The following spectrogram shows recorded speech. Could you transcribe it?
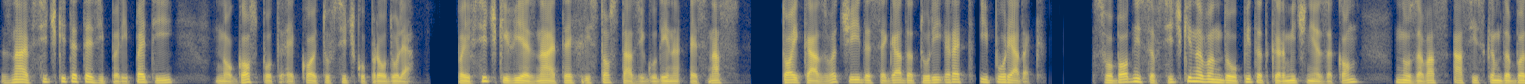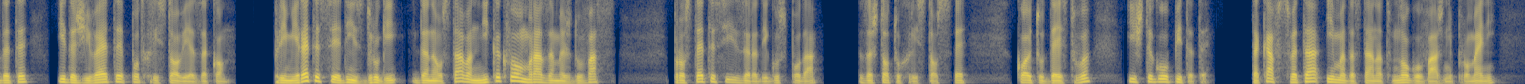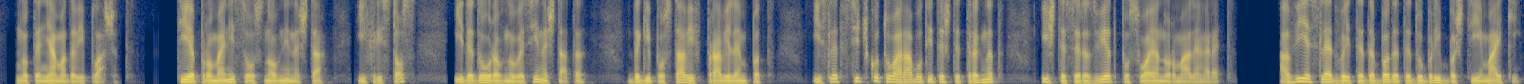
знае всичките тези перипетии, но Господ е, който всичко преодоля. Па и всички вие знаете, Христос тази година е с нас. Той казва, че иде сега да тури ред и порядък. Свободни са всички навън да опитат кармичния закон, но за вас аз искам да бъдете и да живеете под Христовия закон. Примирете се един с други, да не остава никаква омраза между вас. Простете си заради Господа, защото Христос е, който действа и ще го опитате. Така в света има да станат много важни промени, но те няма да ви плашат. Тия промени са основни неща и Христос иде да уравновеси нещата, да ги постави в правилен път и след всичко това работите ще тръгнат и ще се развият по своя нормален ред. А вие следвайте да бъдете добри бащи и майки,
